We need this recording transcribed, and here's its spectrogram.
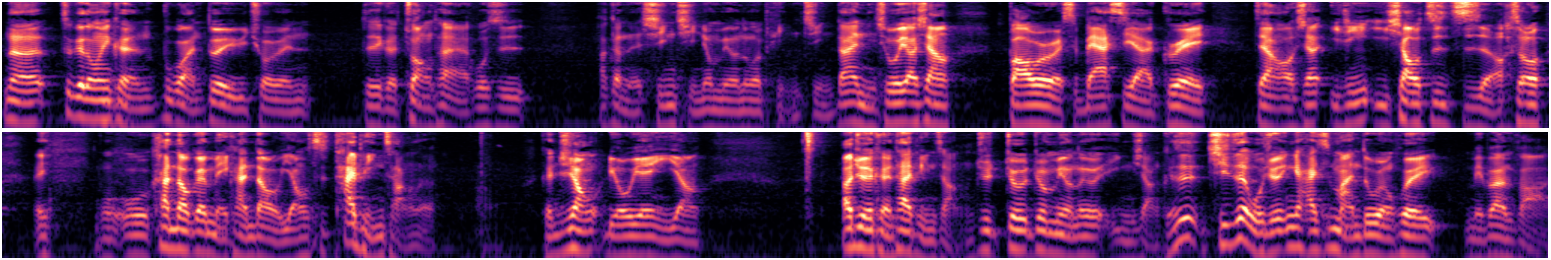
那这个东西可能不管对于球员这个状态，或是他可能心情就没有那么平静。但你说要像 Bauer、Sabathia、Gray 这样，好像已经一笑置之了，说哎、欸，我我看到跟没看到一样，是太平常了，可能就像留言一样。他觉得可能太平常，就就就没有那个影响。可是其实我觉得应该还是蛮多人会没办法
